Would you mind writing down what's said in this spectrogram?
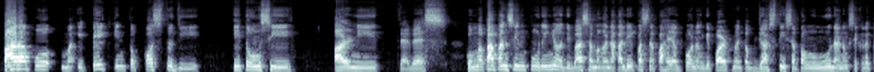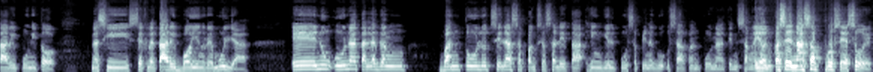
para po ma-take into custody itong si Arnie Tebes. Kung mapapansin po ninyo, 'di ba, sa mga nakalipas na pahayag po ng Department of Justice sa pangunguna ng sekretary po nito na si Secretary Boyeng Remulla, eh nung una talagang bantulot sila sa pagsasalita hinggil po sa pinag-uusapan po natin sa ngayon. Kasi nasa proseso eh.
